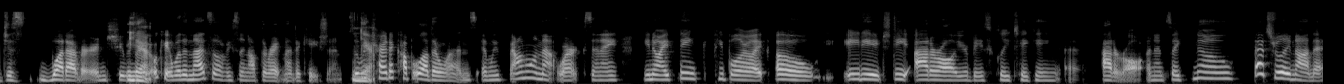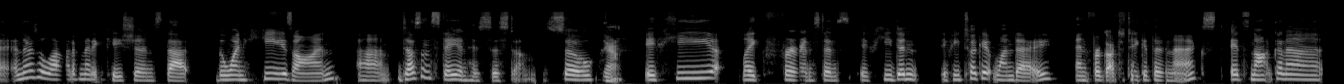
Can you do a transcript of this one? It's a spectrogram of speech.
just whatever. And she was Yeah. like, okay, well, then that's obviously not the right medication. So we tried a couple other ones and we found one that works. And I, you know, I think people are like, oh, ADHD, Adderall, you're basically taking uh, Adderall. And it's like, no, that's really not it. And there's a lot of medications that the one he is on um, doesn't stay in his system. So Yeah. if he, like, for instance, if he didn't, if he took it one day and forgot to take it the next, it's not gonna,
